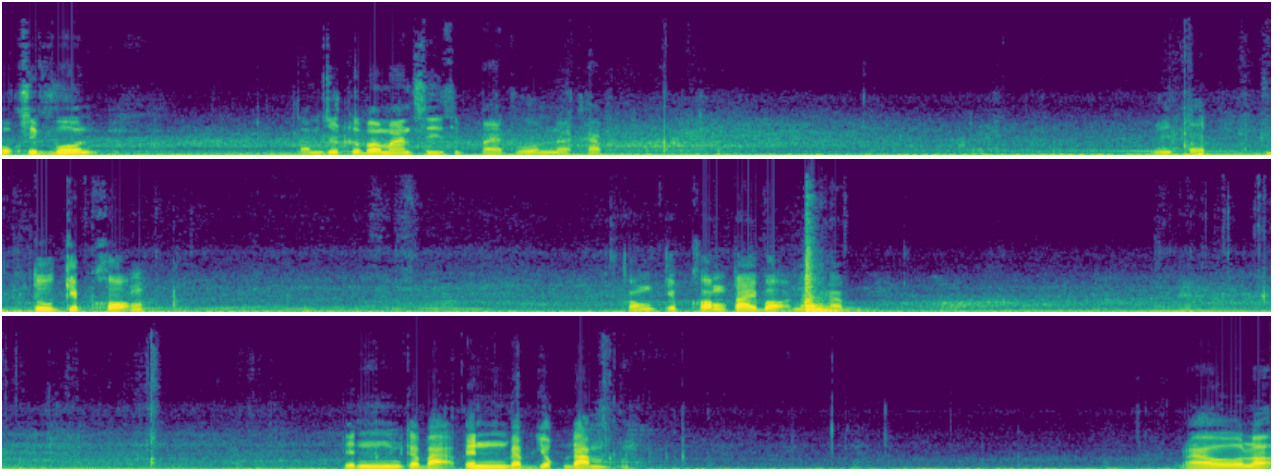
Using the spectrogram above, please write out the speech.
หกสิบโวลต์ ต่ำสุดก็ประมาณ 48 โวลต์นะครับ มีเปิดตู้เก็บของ กล่องเก็บของใต้เบาะนะครับ เป็นกระบะเป็นแบบยกดัมเอาลอง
